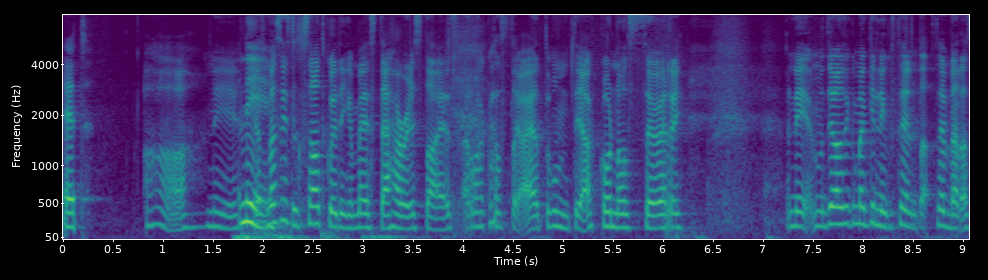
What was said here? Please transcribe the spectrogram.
Et, Aa, niin. Niin. niin. Jos mä siis, kun sä oot kuitenkin meistä Harry Styles rakastaja ja tuntija, konossööri, niin, mutta joo, mäkin niinku sen, sen verran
